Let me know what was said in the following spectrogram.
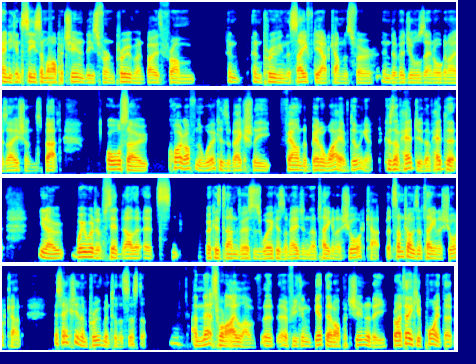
and you can see some opportunities for improvement both from in, improving the safety outcomes for individuals and organizations, but also quite often the workers have actually found a better way of doing it because they've had to. They've had to, you know, we would have said, oh, it's work as done versus work as imagined. They've taken a shortcut, but sometimes they've taken a shortcut. It's actually an improvement to the system. Mm. And that's what I love. If you can get that opportunity, but I take your point that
